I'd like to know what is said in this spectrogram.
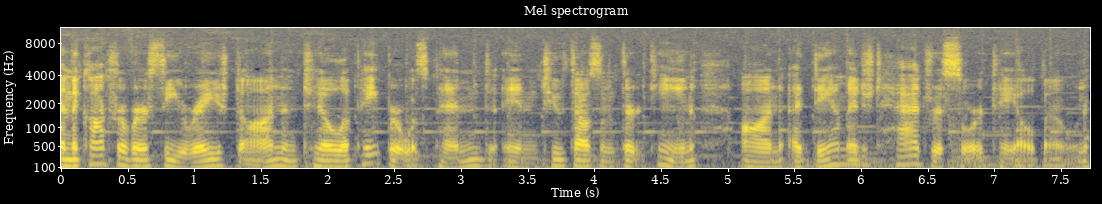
And the controversy raged on until a paper was penned in 2013 on a damaged hadrosaur tailbone.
